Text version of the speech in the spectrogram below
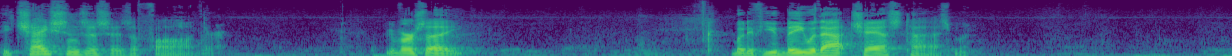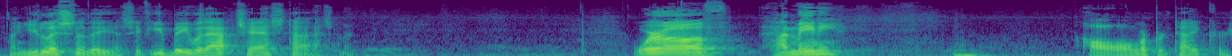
He chastens us as a father. Verse 8. But if you be without chastisement, now you listen to this. If you be without chastisement, whereof how many? All are partakers.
